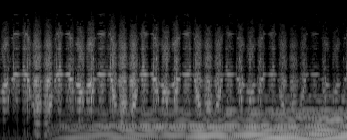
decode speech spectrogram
Thank you.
